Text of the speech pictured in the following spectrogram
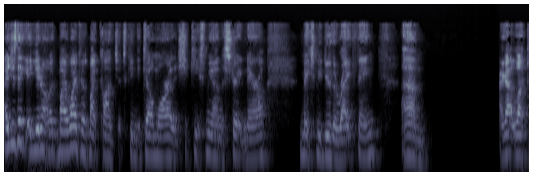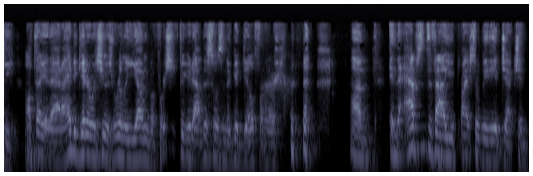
I just think you know my wife is my conscience. Can you tell Maura that she keeps me on the straight and narrow, makes me do the right thing. Um, I got lucky. I'll tell you that. I had to get her when she was really young before she figured out this wasn't a good deal for her. Um, in the absence of value, price will be the objection.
